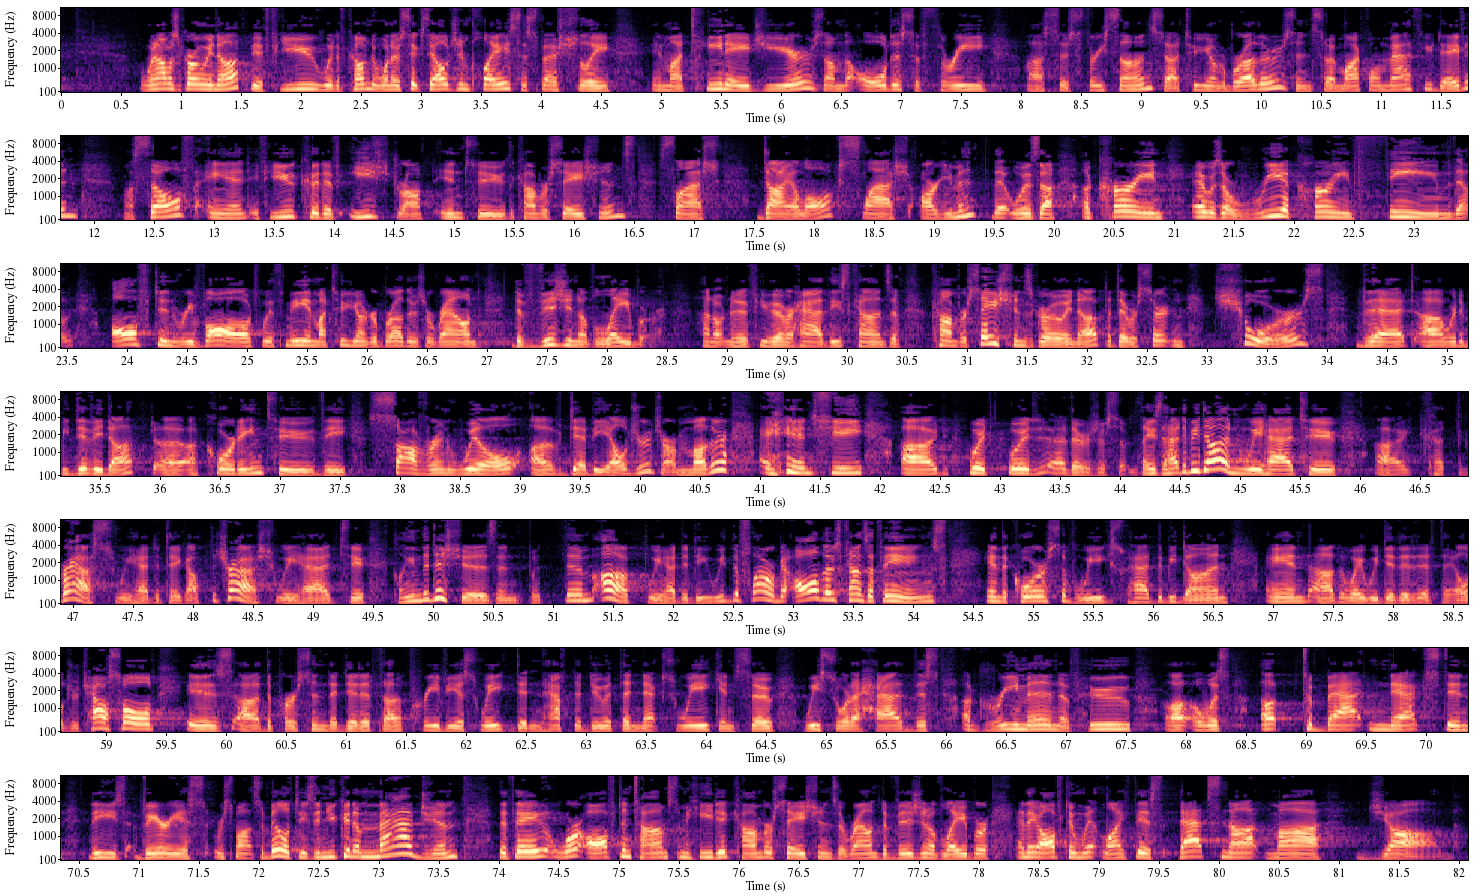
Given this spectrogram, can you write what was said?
When I was growing up, if you would have come to 106 Elgin Place, especially in my teenage years, I'm the oldest of three, uh, three sons, uh, two younger brothers, and so Michael and Matthew, David, myself, and if you could have eavesdropped into the conversations slash dialogue slash argument that was uh, occurring, it was a reoccurring theme that often revolved with me and my two younger brothers around division of labor. I don't know if you've ever had these kinds of conversations growing up, but there were certain chores that uh, were to be divvied up uh, according to the sovereign will of Debbie Eldridge, our mother. And she uh, would, would uh, there were certain things that had to be done. We had to uh, cut the grass. We had to take out the trash. We had to clean the dishes and put them up. We had to de-weed the flower bed. All those kinds of things in the course of weeks had to be done. And uh, the way we did it at the Eldridge household is the person that did it the previous week didn't have to do it the next week and so we sort of had this agreement of who uh, was up to bat next in these various responsibilities. And you can imagine that they were oftentimes some heated conversations around division of labor, and they often went like this That's not my job,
